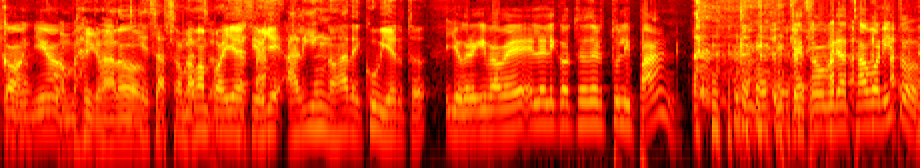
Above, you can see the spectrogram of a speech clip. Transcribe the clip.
Coño. Hombre, claro. Que se por asomaban supuesto. por ahí y decían, oye, alguien nos ha descubierto. Yo creo que iba a ver el helicóptero del tulipán. que eso hubiera estado bonito.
